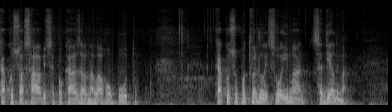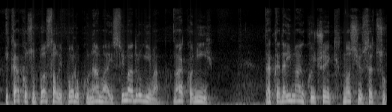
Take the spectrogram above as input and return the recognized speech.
kako su asabi se pokazali na lahom putu, kako su potvrdili svoj iman sa dijelima i kako su poslali poruku nama i svima drugima nakon njih. Dakle, da iman koji čovjek nosi u srcu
